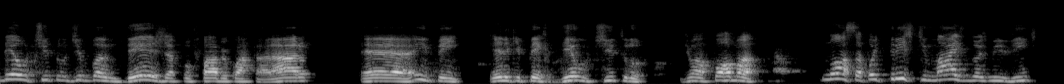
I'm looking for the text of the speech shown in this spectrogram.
deu o título de bandeja para o Fábio Quartararo. É, enfim, ele que perdeu o título de uma forma. Nossa, foi triste demais em 2020. Em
